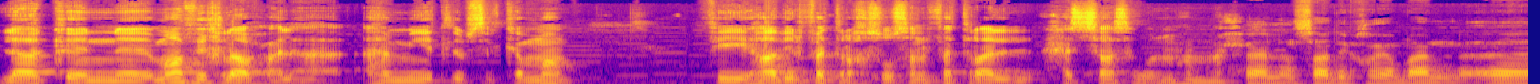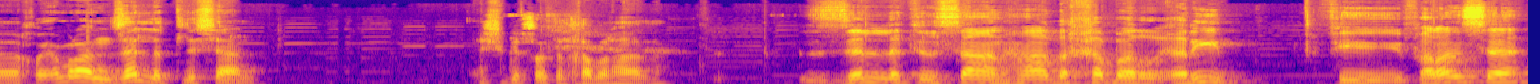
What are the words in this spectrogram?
لكن ما في خلاف على أهمية لبس الكمام في هذه الفترة خصوصا الفترة الحساسة والمهمة. فعلا صادق أخوي عمران، آه، أخوي عمران زله لسان. إيش قصة الخبر هذا؟ زله لسان هذا خبر غريب في فرنسا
